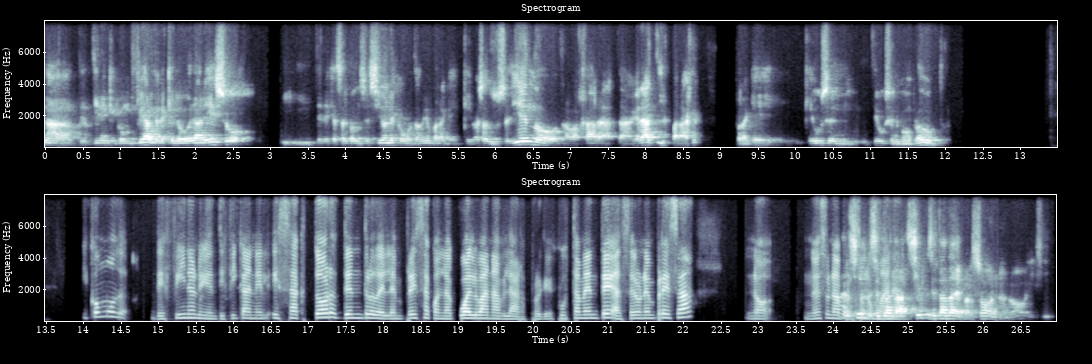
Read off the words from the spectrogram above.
nada, te tienen que confiar, tenés que lograr eso, y tenés que hacer concesiones como también para que, que vayan sucediendo, o trabajar hasta gratis para, para que, que, usen, que usen como producto. ¿Y cómo definen o identifican el, ese actor dentro de la empresa con la cual van a hablar? Porque justamente al ser una empresa, no, no es una persona. Siempre se, trata, siempre se trata de personas, ¿no? Y,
